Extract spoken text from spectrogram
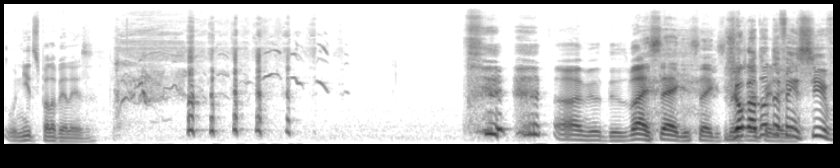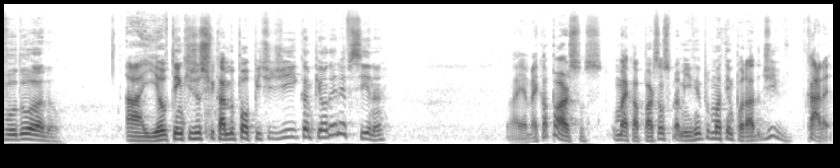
Unidos pela beleza. Ai, meu Deus. Vai, segue, segue. Jogador defensivo do ano. Aí eu tenho que justificar meu palpite de campeão da NFC, né? Aí é Micah Parsons. O Micah Parsons, para mim, vem pra uma temporada de. Cara,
